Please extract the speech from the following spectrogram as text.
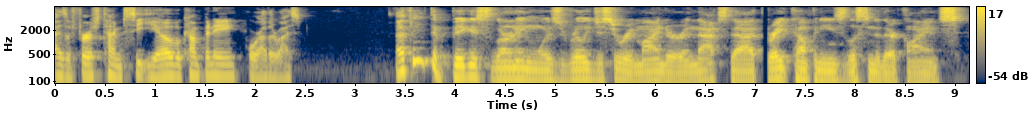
as a first time CEO of a company or otherwise? I think the biggest learning was really just a reminder, and that's that great companies listen to their clients.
